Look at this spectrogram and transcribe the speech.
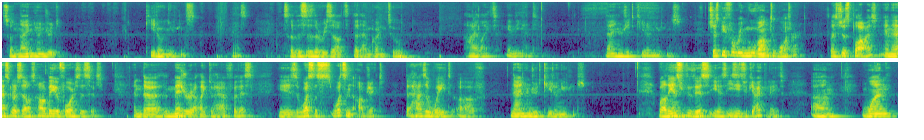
So 900 kilonewtons. Yes. So this is the result that I'm going to highlight in the end. 900 kilonewtons. Just before we move on to water, let's just pause and ask ourselves how big a force this is. And the measure I like to have for this is what's, this, what's an object that has a weight of 900 kilonewtons? Well, the answer to this is easy to calculate. Um, one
